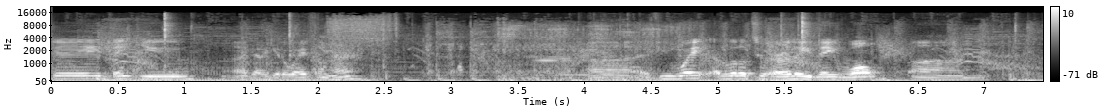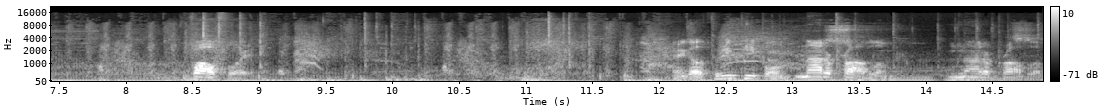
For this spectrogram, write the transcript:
Jade, thank you. I gotta get away from her. Uh, if you wait a little too early, they won't um, fall for it. There we go. Three people, not a problem. Not a problem.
